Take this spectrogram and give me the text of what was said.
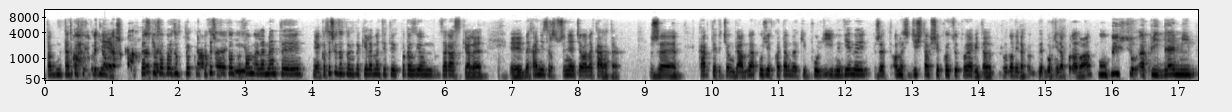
tam, tam kosty, nie, kosteczki tak? są, kosteczki to, to są elementy. Nie, kosteczki to są takie elementy, które pokazują zarazki, ale y, mechanizm rozprzestrzeniania działa na kartach, że karty wyciągamy, a później wkładamy do takiej puli i my wiemy, że ona gdzieś tam się w końcu pojawi, ta ponownie tak wybuchnie ta choroba. Po wyjściu epidemii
